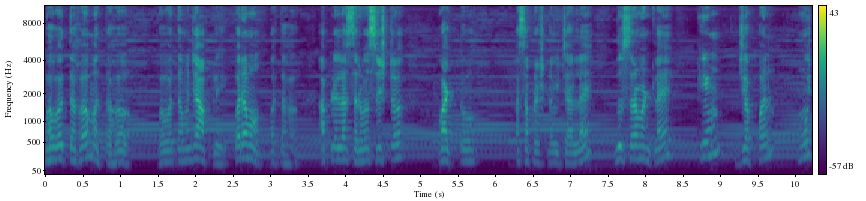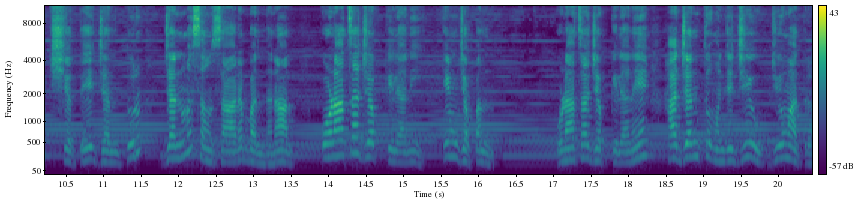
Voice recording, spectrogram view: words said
भवत मत। भवत म्हणजे आपले परम मत। आपल्याला सर्वश्रेष्ठ वाटतो असा प्रश्न विचारलाय. दुसरा म्हटलाय किम जपन मुच्यते जंतुर जन्म संसार बंधनात कोणाचा जप केल्याने किम जपन? कोणाचा जप केल्याने हा जंतू म्हणजे जीव जीव मात्र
